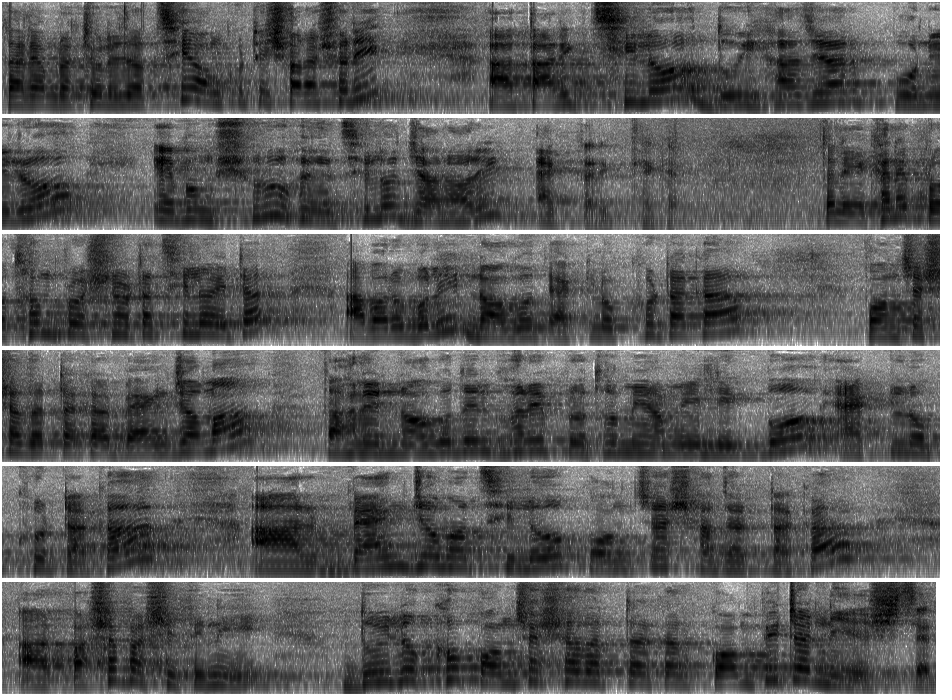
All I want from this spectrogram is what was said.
তাহলে আমরা চলে যাচ্ছি অঙ্কটি সরাসরি। তারিখ ছিল দুই হাজার পনেরো এবং শুরু হয়েছিল জানুয়ারির এক তারিখ থেকে। তাহলে এখানে প্রথম প্রশ্নটা ছিল এটা। আবারও বলি, নগদ এক লক্ষ টাকা, পঞ্চাশ হাজার টাকার ব্যাংক জমা। তাহলে নগদের ঘরে প্রথমে আমি লিখব এক লক্ষ টাকা, আর ব্যাংক জমা ছিল পঞ্চাশ হাজার টাকা। আর পাশাপাশি তিনি দুই লক্ষ পঞ্চাশ হাজার টাকার কম্পিউটার নিয়ে এসছেন।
